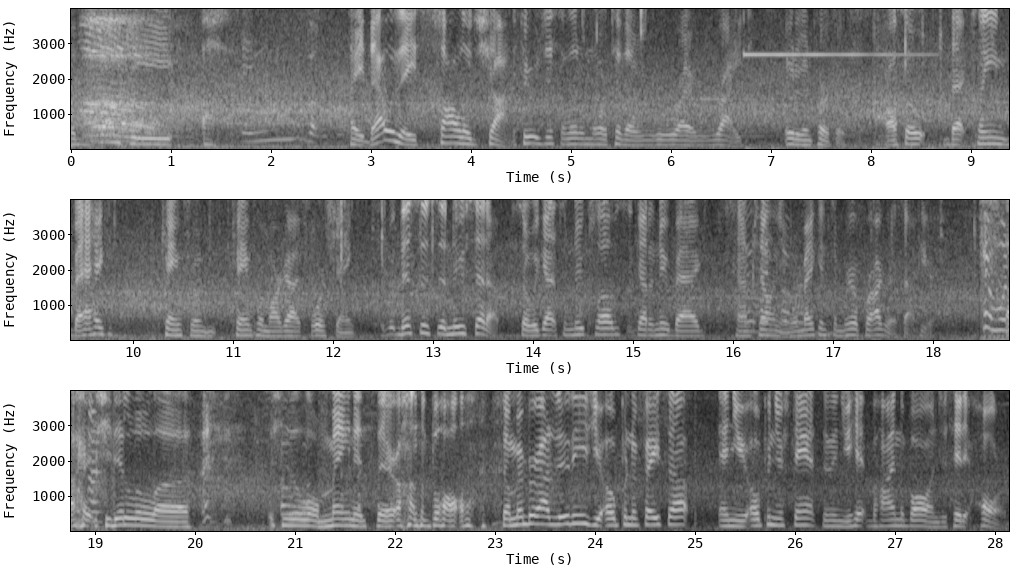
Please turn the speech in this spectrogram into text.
The bunkie. In the bunker. Hey, that was a solid shot. If it was just a little more to the right, right it would have been perfect. Also, that clean bag came from came from our guy Four Shanks. This is a new setup, so we got some new clubs, got a new bag, and I'm telling you, we're making some real progress out here. All right, she did a little uh, she did a little maintenance there on the ball. So remember how to do these? You open the face up and you open your stance, and then you hit behind the ball and just hit it hard.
